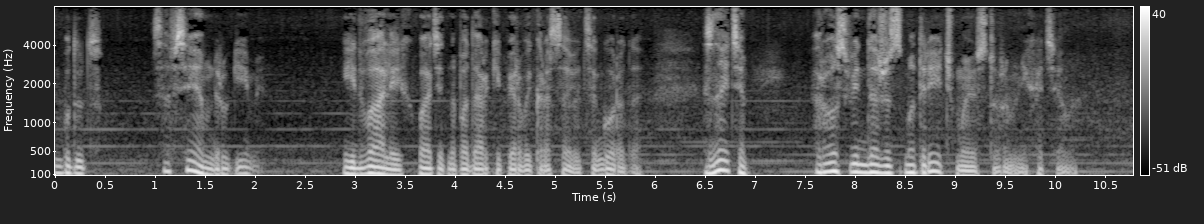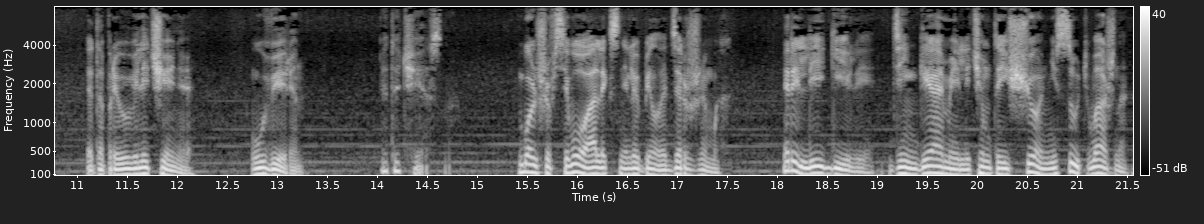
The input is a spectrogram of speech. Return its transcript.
будут совсем другими. Едва ли их хватит на подарки первой красавицы города. Знаете, Рос ведь даже смотреть в мою сторону не хотела. Это преувеличение. Уверен. Это честно. Больше всего Алекс не любил одержимых. Религией или деньгами или чем-то еще, не суть важно.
